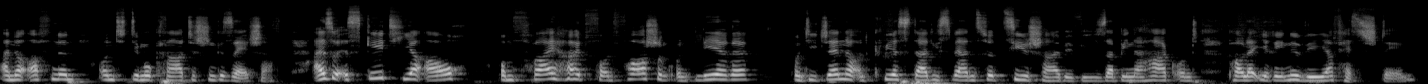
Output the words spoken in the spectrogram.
einer offenen und demokratischen Gesellschaft. Also es geht hier auch um Freiheit von Forschung und Lehre, und die Gender- und Queer Studies werden zur Zielscheibe, wie Sabine Haag und Paula Irene Will ja feststellen.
